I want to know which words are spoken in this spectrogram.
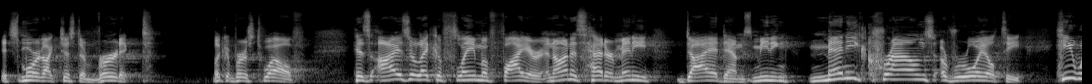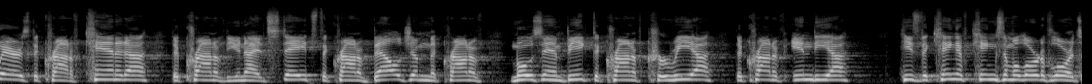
it's more like just a verdict. Look at verse 12. His eyes are like a flame of fire, and on his head are many diadems, meaning many crowns of royalty. He wears the crown of Canada, the crown of the United States, the crown of Belgium, the crown of Mozambique, the crown of Korea, the crown of India. He's the King of Kings and the Lord of Lords.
